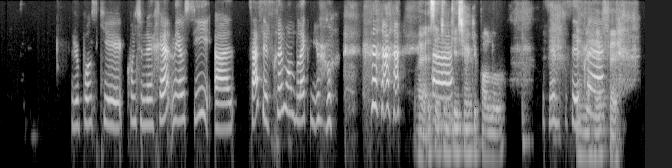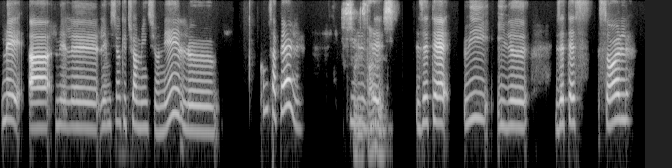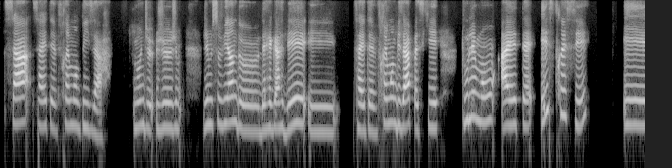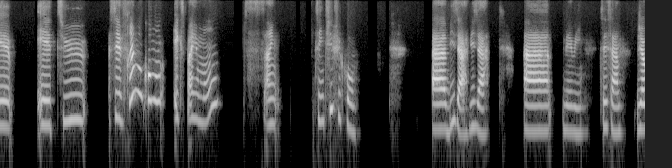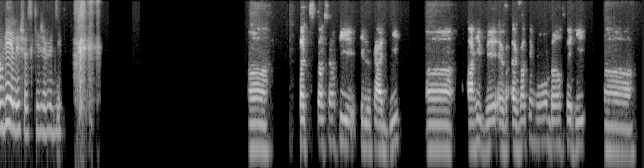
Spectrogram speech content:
Je pense que continuerait, mais aussi, euh, ça, c'est vraiment Black Mirror. ouais, c'est une question qui parle. C'est vrai. Mais, euh, mais l'émission que tu as mentionnée, le. Comment ça s'appelle? Ils, ils étaient. Oui, ils, ils étaient seuls ça, ça a été vraiment bizarre. Mon Dieu, je, je, je me souviens de, de, regarder et ça a été vraiment bizarre parce que tout le monde a été stressé et, et tu... C'est vraiment comme un expériment scientifique. Euh, bizarre, bizarre. Euh, mais oui, c'est ça. J'ai oublié les choses que je veux dire. cette situation que, que Lucas a dit, uh, arriver exactement dans une série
